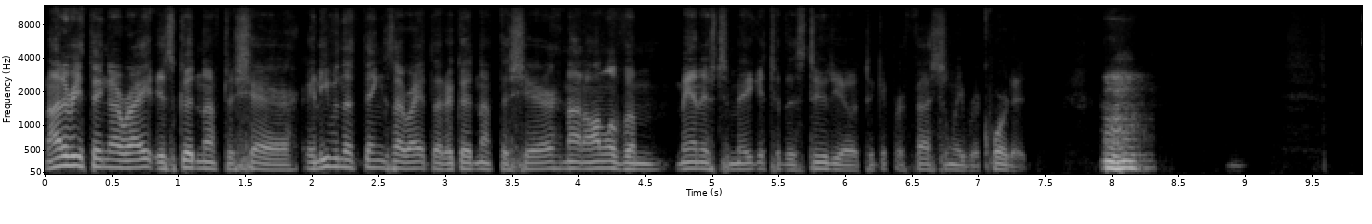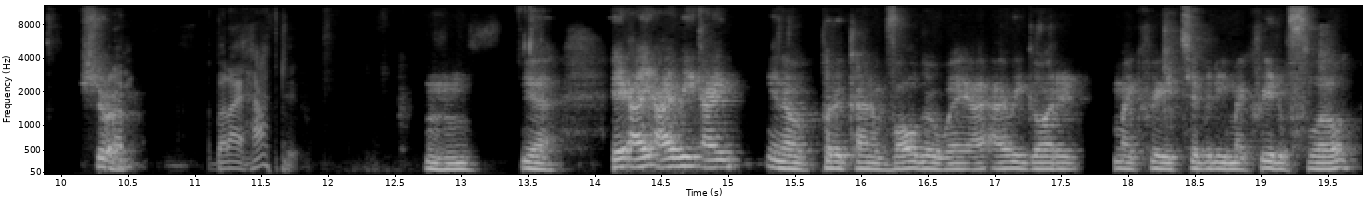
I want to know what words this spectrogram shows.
not everything I write is good enough to share. And even the things I write that are good enough to share, not all of them manage to make it to the studio to get professionally recorded. Mhm. Sure I'm- but I have to. hmm Yeah, I, I, I, re- I, you know, put a kind of vulgar way. I, I regarded my creativity, my creative flow,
